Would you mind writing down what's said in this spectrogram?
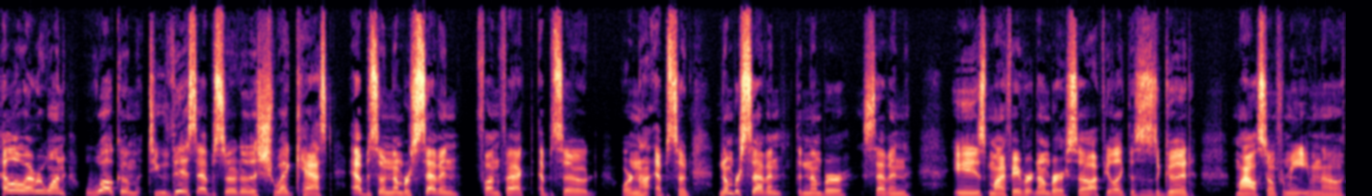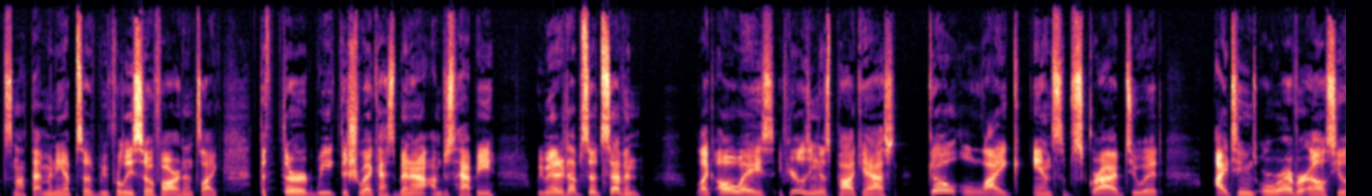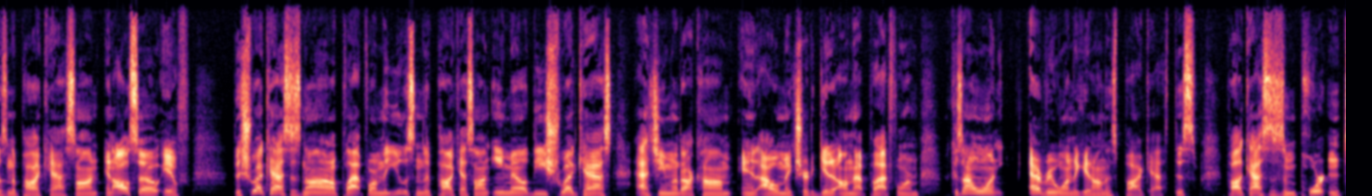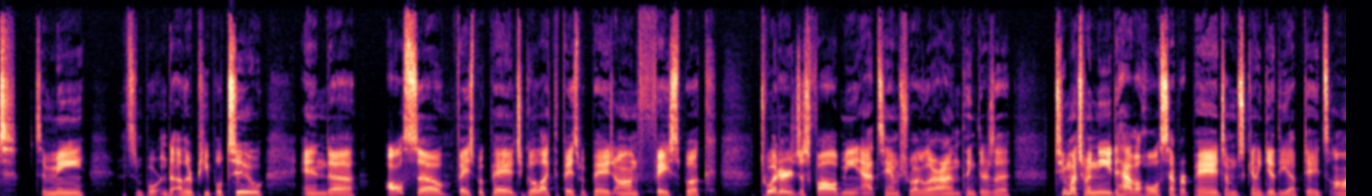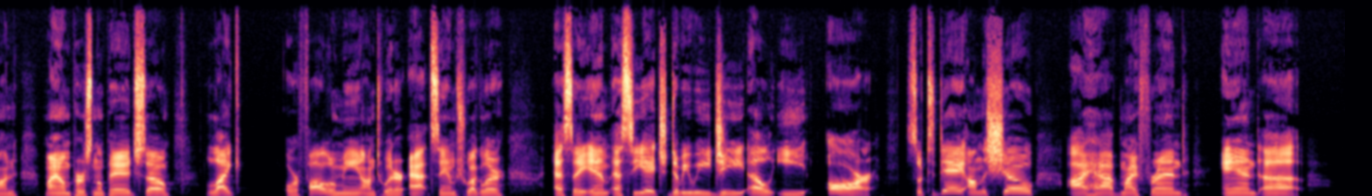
Hello, everyone. Welcome to this episode of the Schwegcast, episode number seven. Fun fact episode, or not episode, number seven. The number seven is my favorite number. So I feel like this is a good milestone for me, even though it's not that many episodes we've released so far. And it's like the third week the Schwegcast has been out. I'm just happy we made it to episode seven. Like always, if you're listening to this podcast, go like and subscribe to it, iTunes or wherever else you listen to podcasts on. And also, if the Schwegcast is not on a platform that you listen to podcasts on. Email the Schwegcast at gmail.com and I will make sure to get it on that platform because I want everyone to get on this podcast. This podcast is important to me. It's important to other people too. And uh, also, Facebook page, go like the Facebook page on Facebook. Twitter, just follow me at Sam Schwegler. I don't think there's a too much of a need to have a whole separate page. I'm just going to give the updates on my own personal page. So, like or follow me on Twitter at Sam Schwegler. S A M S C H W E G L E R. So today on the show, I have my friend and uh,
